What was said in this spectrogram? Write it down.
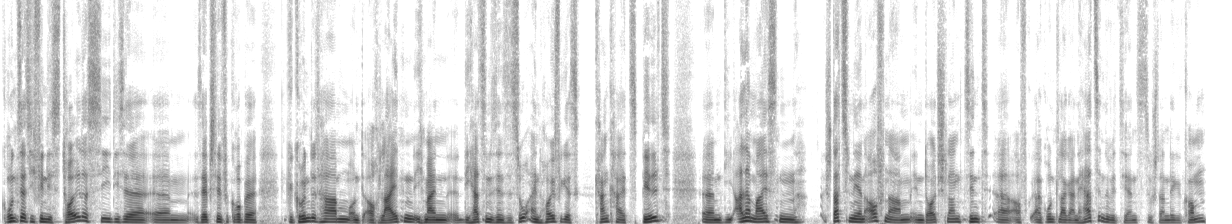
Grundsätzlich finde ich es toll, dass Sie diese ähm, Selbsthilfegruppe gegründet haben und auch leiten. Ich meine, die Herzinsuffizienz ist so ein häufiges Krankheitsbild. Ähm, die allermeisten stationären Aufnahmen in Deutschland sind äh, auf äh, Grundlage einer Herzinsuffizienz zustande gekommen.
